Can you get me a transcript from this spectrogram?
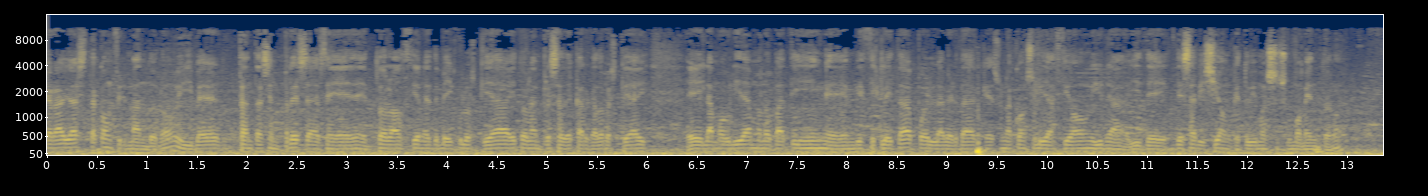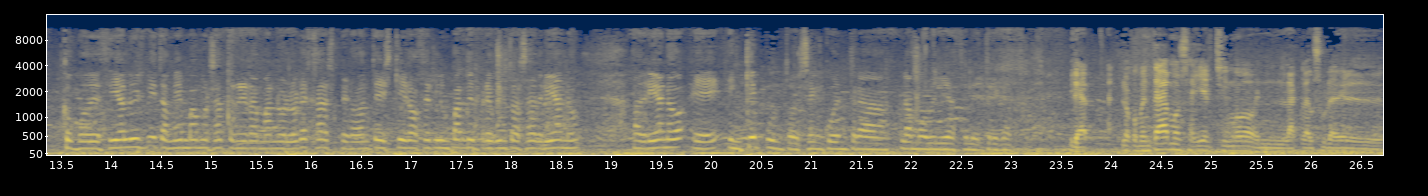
ahora ya se está confirmando, ¿no? Y ver tantas empresas, eh, todas las opciones de vehículos que hay, toda la empresa de cargadores que hay, eh, la movilidad en monopatín, en bicicleta, pues la verdad que es una consolidación y, de, de esa visión que tuvimos en su momento. ¿No? Como decía Luismi, también vamos a tener a Manuel Orejas, pero antes quiero hacerle un par de preguntas a Adriano. Adriano, eh, ¿en qué punto se encuentra la movilidad eléctrica? Mira, lo comentábamos ayer, Chimo, en la clausura del,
